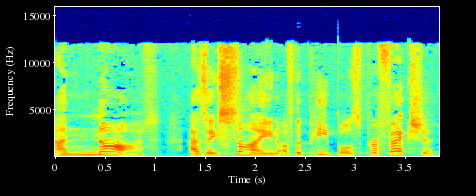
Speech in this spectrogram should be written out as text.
and not as a sign of the people's perfection.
